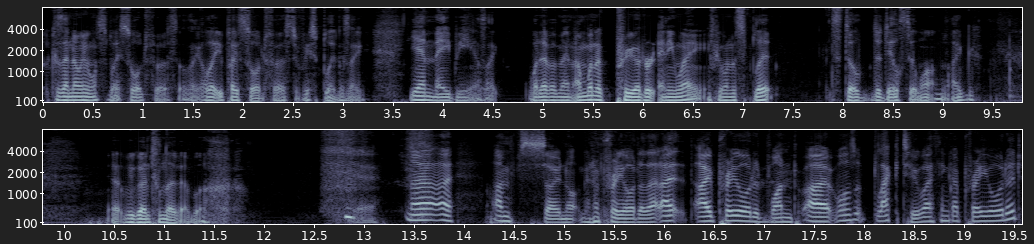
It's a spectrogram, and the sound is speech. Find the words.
because I know he wants to play Sword first. I was like, I'll let you play Sword first if we split. He's like, yeah, maybe. I was like, whatever, man. I'm gonna pre-order it anyway. If you want to split, it's still the deal's still on. Like, uh, yeah, we've got until November. yeah. No, I, I'm so not going to pre-order that. I I pre-ordered one. Uh, was it Black Two? I think I pre-ordered,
